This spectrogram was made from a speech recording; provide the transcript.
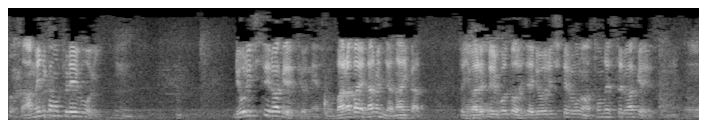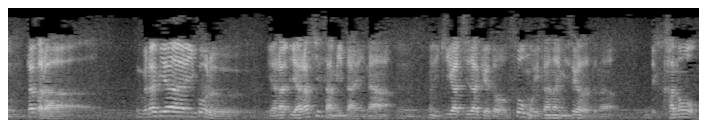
そそアメリカのプレイボーイ。うん。両立してるわけですよね。そのバラバラになるんじゃないかと言われていることを実際両立しているものが存在するわけですよね、うん、だからグラビアイコールやらやらしさみたいなふうに行きがちだけどそうもいかない見せ方っていうのは可能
